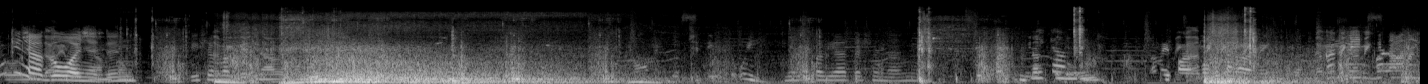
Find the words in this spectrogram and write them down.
Ano ginagawa niya dun? Hindi siya mag... Uy. May napag yata siya na ano. May coming. Ah, may May pa- coming. may coming. Ba yung bala ka ng?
